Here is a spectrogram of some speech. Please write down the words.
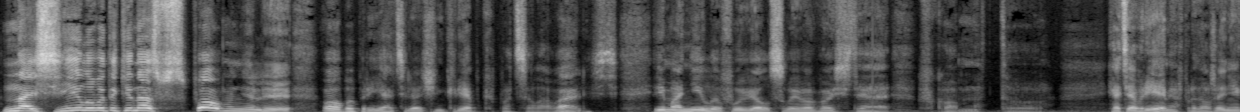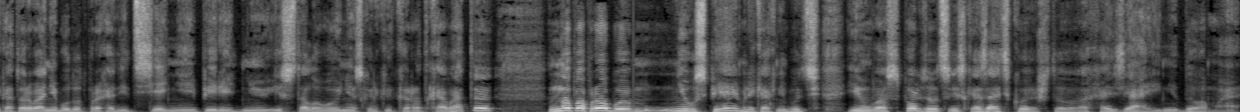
«На силу вы таки нас вспомнили!» Оба приятеля очень крепко поцеловались, и Манилов увел своего гостя в комнату хотя время, в продолжении которого они будут проходить сенние, переднюю и столовую несколько коротковато, но попробуем, не успеем ли как-нибудь им воспользоваться и сказать кое-что о хозяине дома.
